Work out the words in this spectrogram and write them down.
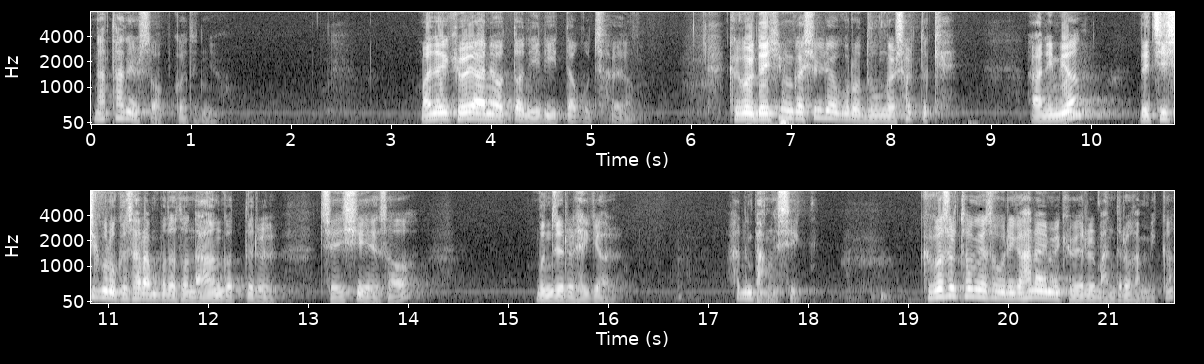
나타낼 수 없거든요. 만약에 교회 안에 어떤 일이 있다고 쳐요. 그걸 내 힘과 실력으로 누군가를 설득해. 아니면 내 지식으로 그 사람보다 더 나은 것들을 제시해서 문제를 해결 하는 방식. 그것을 통해서 우리가 하나님의 교회를 만들어 갑니까?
